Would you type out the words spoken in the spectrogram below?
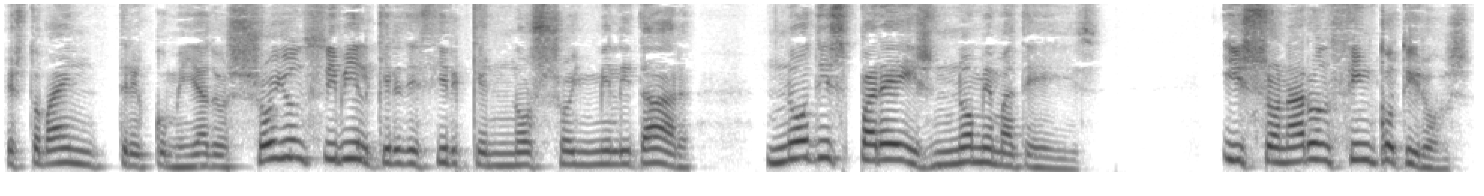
Esto va entrecomillado. Soy un civil quiere decir que no soy militar. No disparéis, no me matéis. Y sonaron cinco tiros.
